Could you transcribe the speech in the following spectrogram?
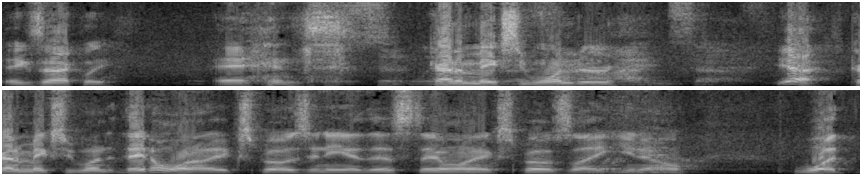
Exactly, and kind of makes you they're trying to wonder. Yeah, kind of makes you wonder. They don't want to expose any of this. They don't want to expose like Well, you know yeah. what What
